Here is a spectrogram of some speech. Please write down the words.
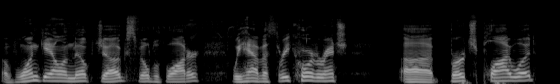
of one gallon milk jugs filled with water. We have a three quarter inch uh, birch plywood.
